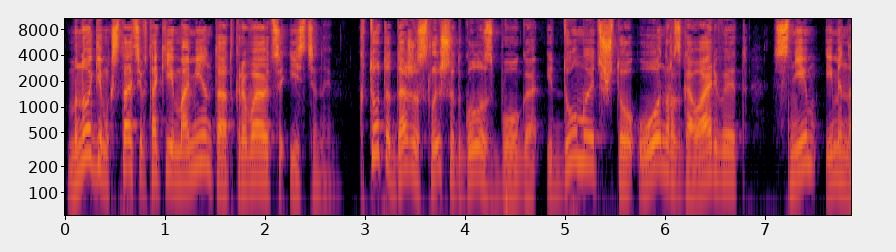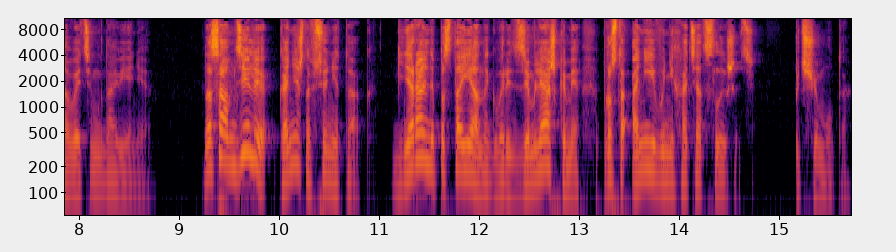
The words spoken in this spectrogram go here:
Многим, кстати, в такие моменты открываются истины. Кто-то даже слышит голос Бога и думает, что он разговаривает с ним именно в эти мгновения. На самом деле, конечно, все не так. Генеральный постоянно говорит с земляшками, просто они его не хотят слышать. Почему-то.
